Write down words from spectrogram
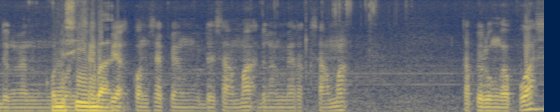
dengan Kondisi konsep bahan. ya konsep yang udah sama dengan merek sama tapi lu nggak puas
